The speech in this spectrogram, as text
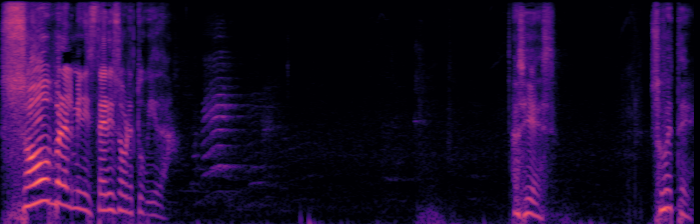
sobre el ministerio y sobre tu vida. Así es. Súbete.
